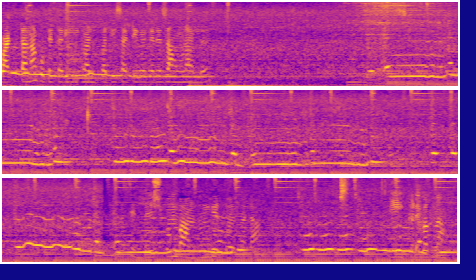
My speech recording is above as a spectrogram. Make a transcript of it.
वाटताना कुठेतरी गणपतीसाठी वगैरे जाऊन आलं बांधून घेतोय मला हे इकडे बघ ना.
